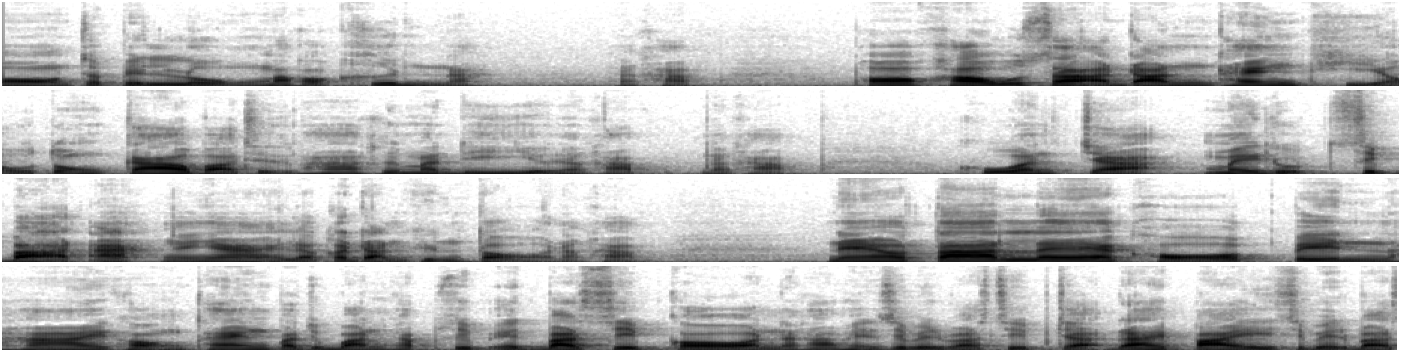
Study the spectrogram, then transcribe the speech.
มองจะเป็นลงมากกว่าขึ้นนะนะครับเพราะเขาสาดันแท่งเขียวตรง 9 บาท 75 ขึ้นมาดีอยู่นะครับนะครับ ควรจะไม่หลุด 10 บาทอะง่ายๆ แล้วก็ดันขึ้นต่อนะครับ แนวต้านแรกขอเป็นไฮของแท่งปัจจุบันครับ 11 บาท 10 ก่อนนะครับ เห็น 11 บาท 10 จะได้ไป 11 บาท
